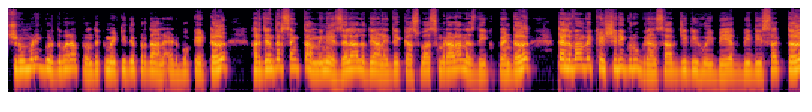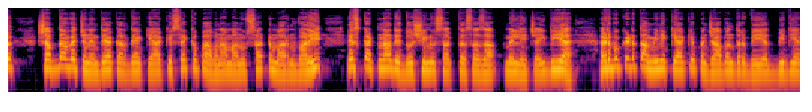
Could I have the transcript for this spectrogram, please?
ਸ਼੍ਰੋਮਣੀ ਗੁਰਦੁਆਰਾ ਪ੍ਰਬੰਧਕ ਕਮੇਟੀ ਦੇ ਪ੍ਰਧਾਨ ਐਡਵੋਕੇਟ ਹਰਜਿੰਦਰ ਸਿੰਘ ਧਾਮੀ ਨੇ ਜ਼ਿਲ੍ਹਾ ਲੁਧਿਆਣੇ ਦੇ ਕਸਬਾ ਸਮਰਾਲਾ ਨਜ਼ਦੀਕ ਪਿੰਡ ਢਲਵਾਂ ਵਿਖੇ ਸ੍ਰੀ ਗੁਰੂ ਗ੍ਰੰਥ ਸਾਹਿਬ ਜੀ ਦੀ ਹੋਈ ਬੇਅਦਬੀ ਦੀ ਸਖਤ ਸ਼ਬਦਾਂ ਵਿੱਚ ਨਿੰਦਿਆ ਕਰਦਿਆਂ ਕਿਹਾ ਕਿ ਸਿੱਖ ਭਾਵਨਾਵਾਂ ਨੂੰ ਸੱਟ ਮਾਰਨ ਵਾਲੀ ਇਸ ਘਟਨਾ ਦੇ ਦੋਸ਼ੀ ਨੂੰ ਸਖਤ ਸਜ਼ਾ ਮਿਲਣੀ ਚਾਹੀਦੀ ਹੈ। ਐਡਵੋਕੇਟ ਧਾਮੀ ਨੇ ਕਿਹਾ ਕਿ ਪੰਜਾਬ ਅੰਦਰ ਬੇਅਦਬੀ ਦੀਆਂ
